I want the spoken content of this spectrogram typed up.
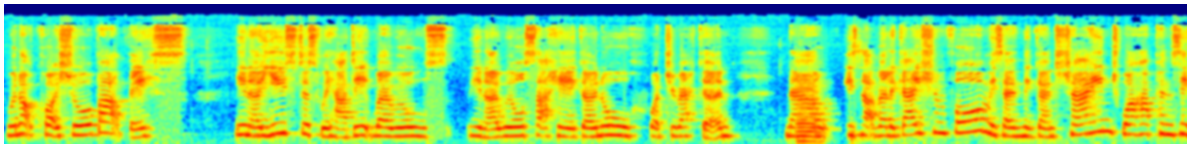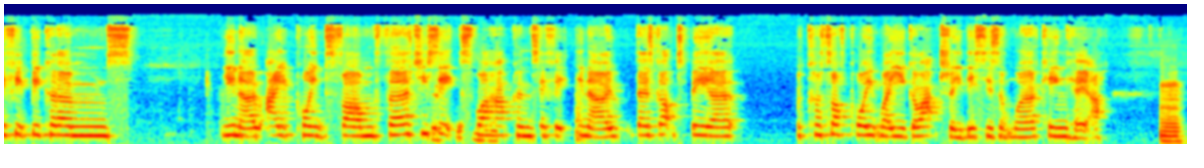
we're not quite sure about this"? You know, Eustace, we had it where we all, you know, we all sat here going, "Oh, what do you reckon?" Now, um, is that relegation form? Is anything going to change? What happens if it becomes, you know, eight points from 36? What happens if it, you know, there's got to be a, a cut off point where you go, actually, this isn't working here. Mm,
